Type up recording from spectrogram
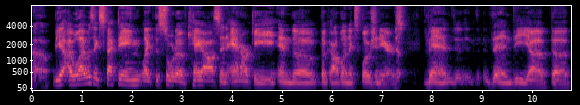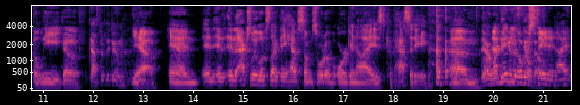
Uh oh. Yeah, I, well, I was expecting like the sort of chaos and anarchy in the the Goblin Explosioneers Yep. than than the uh, the the League of Dastardly Doom. yeah, and and it, it actually looks like they have some sort of organized capacity. Um, They are That working may in be steel mill. overstated. I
